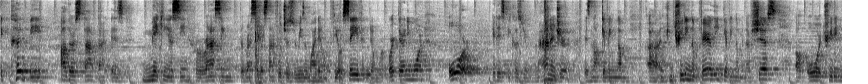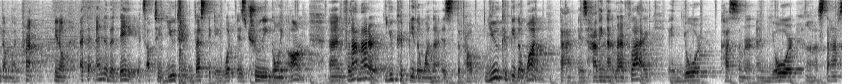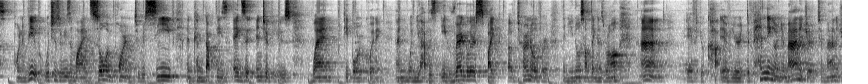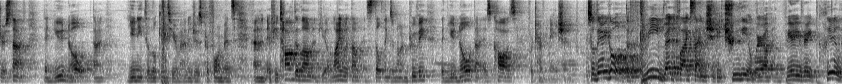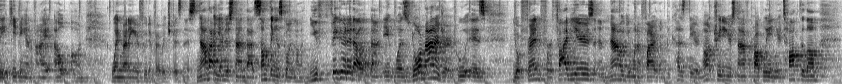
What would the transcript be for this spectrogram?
It could be other staff that is making a scene, harassing the rest of the staff, which is the reason why they don't feel safe and don't want to work there anymore. Or it is because your manager is not giving them uh, and treating them fairly, giving them enough shifts, uh, or treating them like crap. You know, at the end of the day, it's up to you to investigate what is truly going on. And for that matter, you could be the one that is the problem. You could be the one that is having that red flag in your customer and your uh, staff's point of view, which is the reason why it's so important to receive and conduct these exit interviews when people are quitting. And when you have this irregular spike of turnover, then you know something is wrong. And if you're, if you're depending on your manager to manage your staff, then you know that you need to look into your manager's performance. And if you talk to them, if you align with them and still things are not improving, then you know that is cause for termination. So there you go, the three red flags that you should be truly aware of and very, very clearly keeping an eye out on when running your food and beverage business. Now that you understand that something is going on, you figured it out that it was your manager who is your friend for five years and now you want to fire them because they are not treating your staff properly and you talk to them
